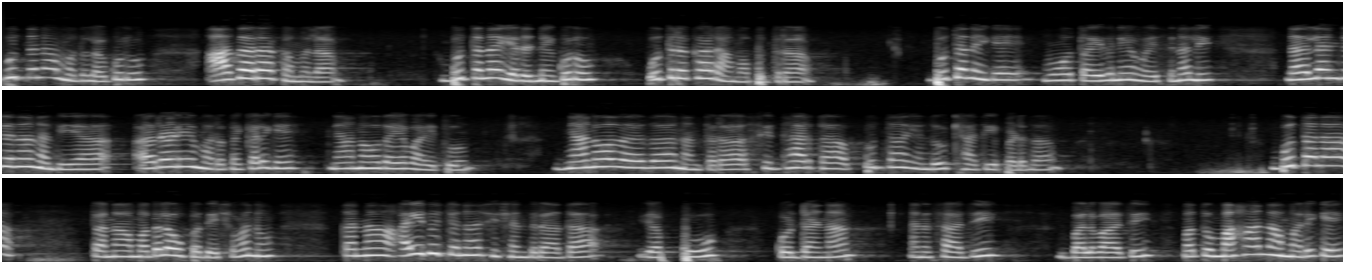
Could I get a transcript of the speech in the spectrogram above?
ಬುದ್ಧನ ಮೊದಲ ಗುರು ಆಧಾರ ಕಮಲ. ಬುದ್ಧನ ಎರಡನೇ ಗುರು ಉದ್ರಕ ರಾಮಪುತ್ರ. ಬುದ್ಧನಿಗೆ ಮೂವತ್ತೈದನೇ ವಯಸ್ಸಿನಲ್ಲಿ ನೈಲಂಜನ ನದಿಯ ಅರಳಿ ಮರದ ಕೆಳಗೆ ಜ್ಞಾನೋದಯವಾಯಿತು. ಜ್ಞಾನೋದಯದ ನಂತರ ಸಿದ್ಧಾರ್ಥ ಬುದ್ಧ ಎಂದು ಖ್ಯಾತಿ ಪಡೆದ. ಬುದ್ಧನ ತನ್ನ ಮೊದಲ ಉಪದೇಶವನ್ನು ತನ್ನ ಐದು ಜನ ಶಿಷ್ಯಂದಿರಾದ ಯಪ್ಪು ಕೊಡ್ಡಣ್ಣ ಅನಸಾಜಿ, ಬಲವಾಜಿ ಮತ್ತು ಮಹಾನಾಮರಿಗೆ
